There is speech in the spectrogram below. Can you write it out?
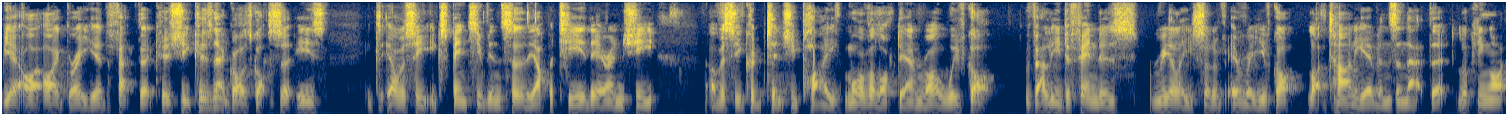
yeah, I, I agree. Yeah, the fact that because she because Nat Grider's got is obviously expensive into the upper tier there, and she obviously could potentially play more of a lockdown role. We've got value defenders really sort of every. You've got like Tani Evans and that that looking like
